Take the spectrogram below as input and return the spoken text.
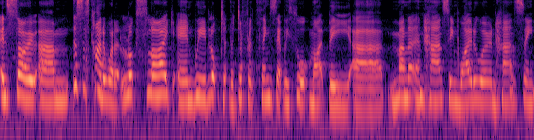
And so um, this is kind of what it looks like, and we looked at the different things that we thought might be uh, mana enhancing, wairua enhancing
